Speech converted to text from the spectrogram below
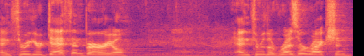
and through your death and burial and through the resurrection,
